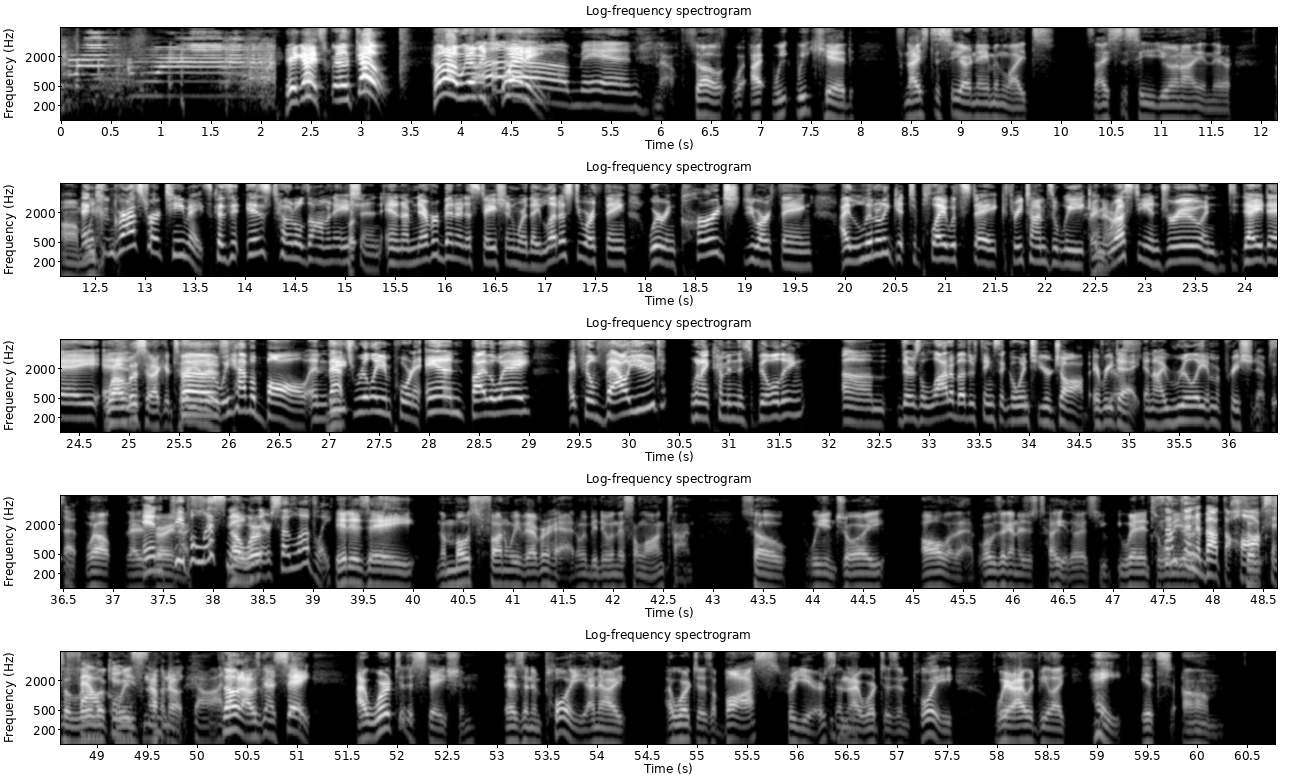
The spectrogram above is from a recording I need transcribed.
hey guys, let's go! Come on, we're gonna be 20. Oh man. No. So I, we we kid. It's nice to see our name in lights. It's nice to see you and I in there. Um, And congrats to our teammates because it is total domination. and I've never been in a station where they let us do our thing. We're encouraged to do our thing. I literally get to play with Steak three times a week, and know. Rusty and Drew and Day Day. And Well, listen, I can tell you this. We have a ball, and The- that's really important. And by the way, I feel valued when I come in this building. Um, there's a lot of other things that go into your job every day, Yes. and I really am appreciative. So, well, that is and people nice. listening, No, and they're so lovely. it is a the most fun we've ever had. and We've been doing this a long time, so we enjoy all of that. What was I going to just tell you though? Is you, you went into Something your about the Hawks and soliloquies. Falcons. No, Oh, no, God. no, no. I was going to say, I worked at a station as an employee, and I I worked as a boss for years, and Mm-hmm. I worked as an employee, where I would be like, "Hey, it's um,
